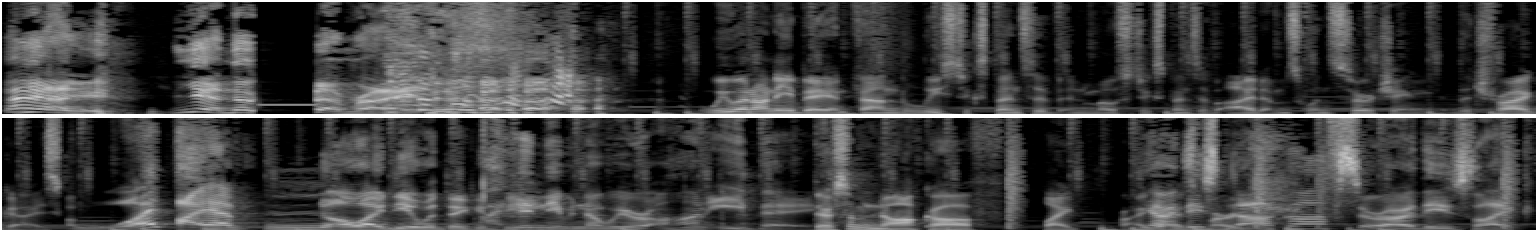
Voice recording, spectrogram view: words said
Hey, Yeah, no, I'm right. We went on eBay and found the least expensive and most expensive items when searching the Try Guys. What? I have no idea what they could I be. I didn't even know we were on eBay. There's some knockoff, like, Try yeah, are these merch. knockoffs or are these like?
